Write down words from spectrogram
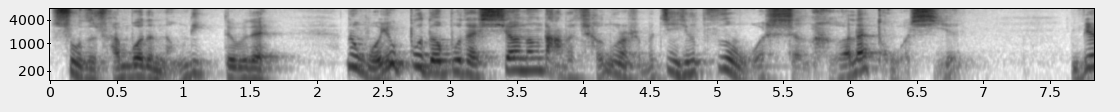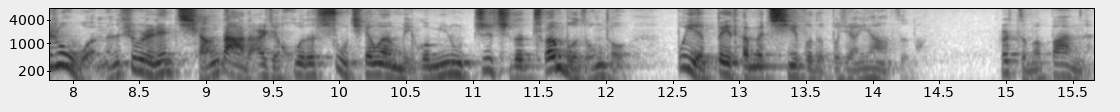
数字传播的能力，对不对？那我又不得不在相当大的程度上什么进行自我审核来妥协。你别说我们是不是连强大的而且获得数千万美国民众支持的川普总统，不也被他们欺负的不像样子吗？说怎么办呢？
